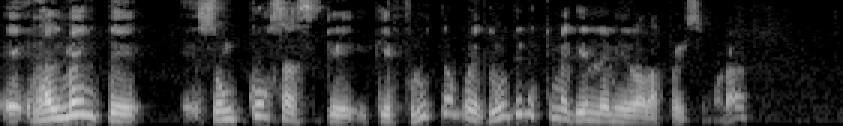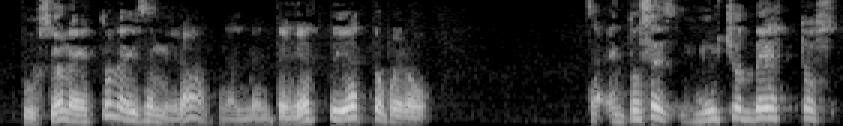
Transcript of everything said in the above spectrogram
eh, realmente son cosas que, que frustran porque tú no tienes que meterle miedo a las personas. Tú esto le dicen, mira, realmente es esto y esto, pero... entonces, muchos de estos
